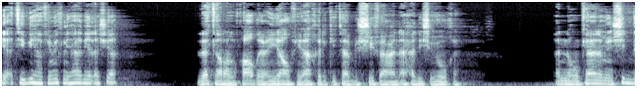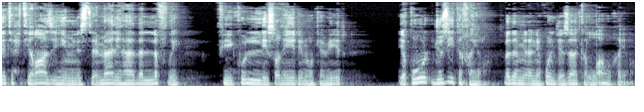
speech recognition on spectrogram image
يأتي بها في مثل هذه الأشياء. ذكر القاضي عياض في آخر كتاب الشفاء عن أحد شيوخه أنه كان من شدة احترازه من استعمال هذا اللفظ في كل صغير وكبير. يقول جزيت خيرا بدل من أن يقول جزاك الله خيرا.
